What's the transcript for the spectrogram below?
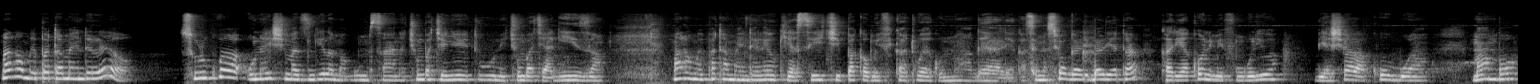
mara umepata maendeleo, si ulikuwa unaishi mazingira magumu sana, chumba chenyewe tu ni chumba cha giza, mara umepata maendeleo kiasi hichi mpaka umefika hatua ya kununua gari. Akasema sio gari, bali hata Kariakoo nimefunguliwa biashara kubwa, mambo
